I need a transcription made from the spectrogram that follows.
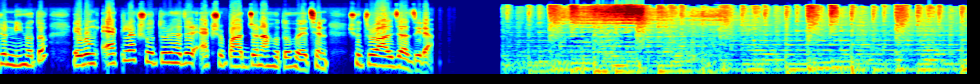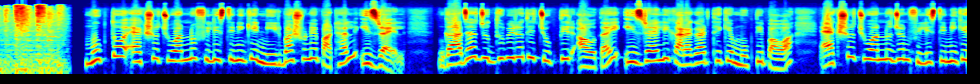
জন নিহত এবং এক লাখ সত্তর হাজার একশো জন আহত হয়েছেন, সূত্র আল জাজিরা। মুক্ত একশো চুয়ান্ন ফিলিস্তিনিকে নির্বাসনে পাঠাল ইসরায়েল। গাজা যুদ্ধবিরতি চুক্তির আওতায় ইসরায়েলি কারাগার থেকে মুক্তি পাওয়া একশো চুয়ান্ন জন ফিলিস্তিনিকে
